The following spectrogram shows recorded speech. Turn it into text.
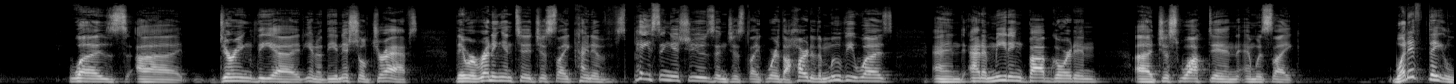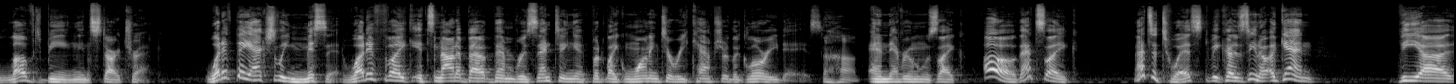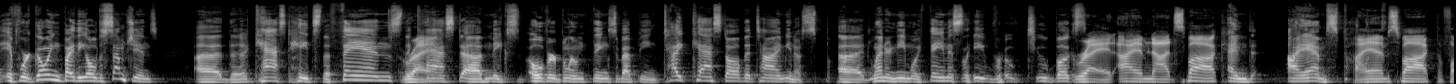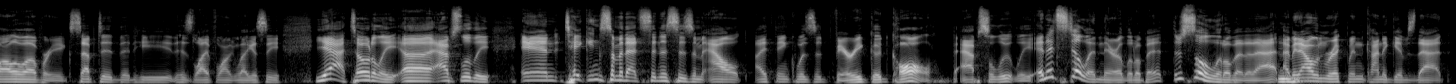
was uh, during the uh, you know the initial drafts. They were running into just like kind of pacing issues and just like where the heart of the movie was. And at a meeting, Bob Gordon uh, just walked in and was like, "What if they loved being in Star Trek? What if they actually miss it? What if like it's not about them resenting it, but like wanting to recapture the glory days?" Uh-huh. And everyone was like, "Oh, that's like that's a twist because you know again." The uh, if we're going by the old assumptions, uh, the cast hates the fans. The Right. cast uh, makes overblown things about being typecast all the time. You know, uh, Leonard Nimoy famously wrote two books, Right. I am not Spock. and I am Spock. I am Spock, the follow up where he accepted that he his lifelong legacy. Yeah, totally. Uh, absolutely. And taking some of that cynicism out, I think was a very good call. Absolutely. And it's still in there a little bit. There's still a little bit of that. I mean, Alan Rickman kind of gives that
